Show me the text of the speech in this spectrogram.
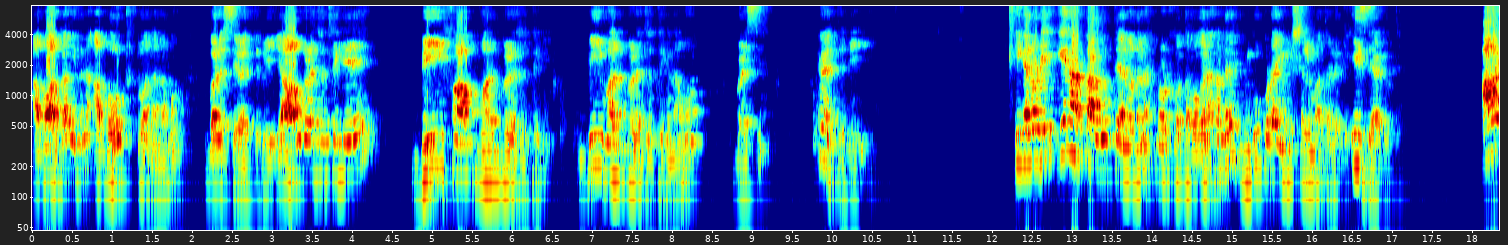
ಅವಾಗ ಇದನ್ನ ಅಬೌಟ್ ಟು ಅನ್ನ ನಾವು ಬಳಸಿ ಹೇಳ್ತೇವೆ. ಯಾವಗಳ ಜೊತೆಗೆ? ಬಿ ಫಾರ್ಮ್ ವರ್ಬ್ಗಳ ಜೊತೆಗೆ. ಬಿ ವರ್ಬ್ಗಳ ಜೊತೆಗೆ ನಾವು ಬಳಸಿ ಹೇಳ್ತೀವಿ ಈಗ ನೋಡಿ ಏನ್ ಅರ್ಥ ಆಗುತ್ತೆ ಅನ್ನೋದನ್ನ ನೋಡ್ಕೊತಾ ಹೋಗೋಣ. ಅಂದ್ರೆ ನಿಮಗೂ ಕೂಡ ಇಂಗ್ಲಿಷ್ ಅಲ್ಲಿ ಮಾತಾಡಲಿಕ್ಕೆ ಈಸಿ ಆಗುತ್ತೆ. I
